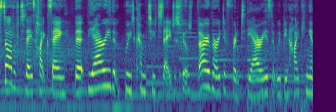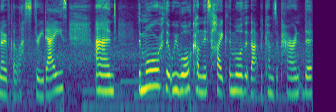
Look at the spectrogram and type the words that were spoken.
I started off today's hike saying that the area that we'd come to today just feels very, very different to the areas that we've been hiking in over the last three days. And The more that we walk on this hike, the more that that becomes apparent. The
